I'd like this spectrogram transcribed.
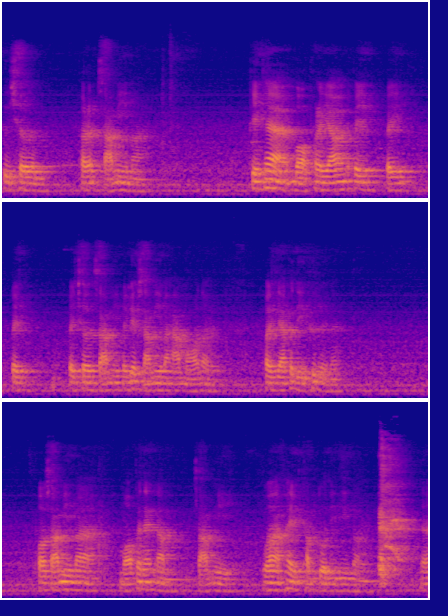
คือเชิญภรรสามีมา เพียงแค่บอกภรรยาไปไปไปไปเชิญสามีไปเรียกสามีมาหาหมอหน่อยภรรยาก็ดีขึ้นเลยนะ พอสามีมาหมอก็แนะนำสามีว่าให้ทำตัวดีๆหน่อยนะ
